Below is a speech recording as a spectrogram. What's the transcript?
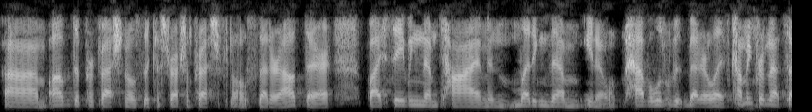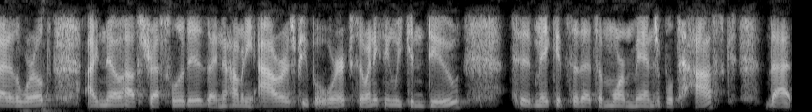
Um, of the professionals, the construction professionals that are out there, by saving them time and letting them, you know, have a little bit better life. Coming from that side of the world, I know how stressful it is. I know how many hours people work. So anything we can do to make it so that it's a more manageable task, that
